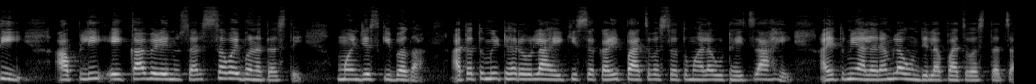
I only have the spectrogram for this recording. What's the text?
ती आपली एका वेळेनुसार सवय बनत असते. म्हणजेच की बघा आता तुम्ही ठरवलं आहे की सकाळी पाच वाजता तुम्हाला उठायचं आहे आणि तुम्ही अलाराम लावून दिला पाच वाजताचा.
